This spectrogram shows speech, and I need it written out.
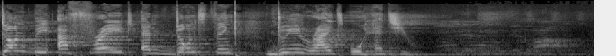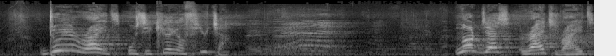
don't be afraid and don't think doing right will hurt you. Doing right will secure your future. Not just right, right,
